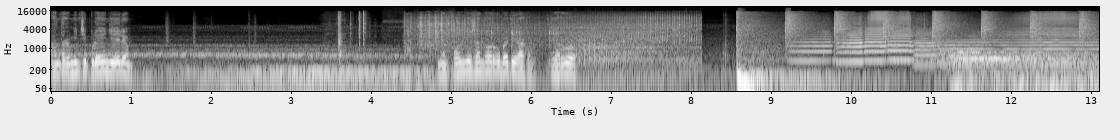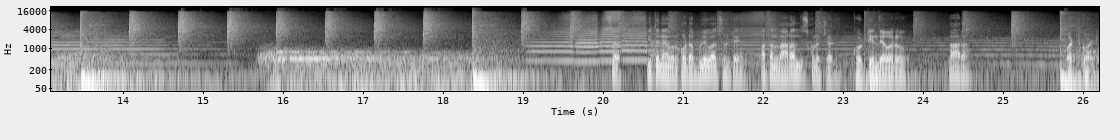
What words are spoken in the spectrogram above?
అంతకు మించి ఇప్పుడు ఏం చేయలేం. నేను ఫోన్ చేసేంత వరకు బయటికి రాకండి. జరుగు. సార్ ఇతను ఎవరికో డబ్బులు ఇవ్వాల్సి ఉంటే అతను లారాన్ని తీసుకుని వచ్చాడు. కొట్టిందెవరు? లారా. పట్టుకోండి.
